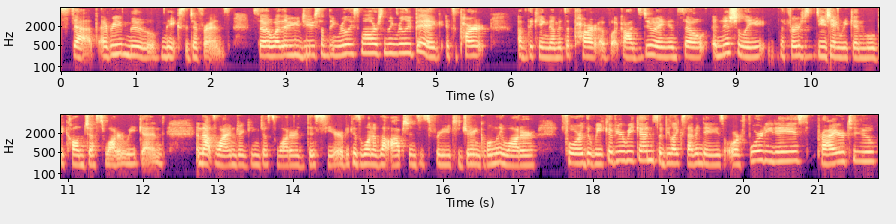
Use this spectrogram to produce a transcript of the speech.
step, every move makes a difference. So whether you do something really small or something really big, it's a part of the kingdom. It's a part of what God's doing. And so initially, the first DJ weekend will be called Just Water Weekend. And that's why I'm drinking just water this year because one of the options is for you to drink only water for the week of your weekend. So it'd be like seven days or 40 days prior to,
